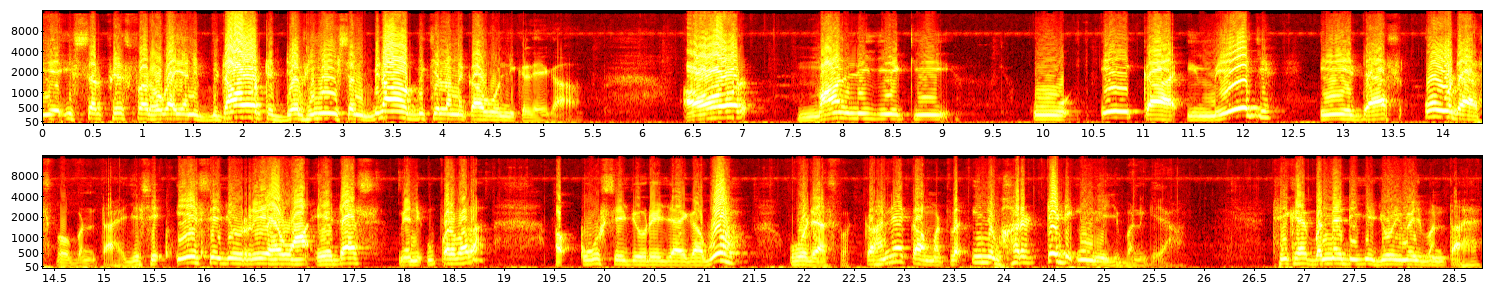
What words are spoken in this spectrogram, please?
ये इस सरफेस पर होगा यानी विदाउट डेविएशन बिना विचलन का वो निकलेगा। और मान लीजिए कि वो ए का image A dash O dash पर बनता है। जैसे ए से जो रे है वहाँ ए डैश यानी ऊपर वाला और ओ से जो रे जाएगा वो पर। कहने का मतलब इन्वर्टेड इमेज बन गया। ठीक है, बनने दीजिए, जो इमेज बनता है।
